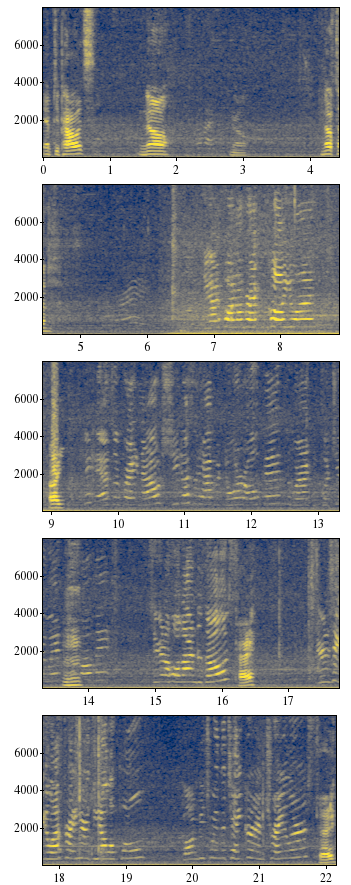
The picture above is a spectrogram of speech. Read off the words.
Empty pallets? No. Okay. No. Nothing. You got a phone number I can call you on? I. Okay, as of right now, she doesn't have a door open where I can put you in Mhm. the moment. So you're gonna hold on to those. Okay. You're gonna take a left right here at the yellow pole. Go in between the tanker and trailers. Okay.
